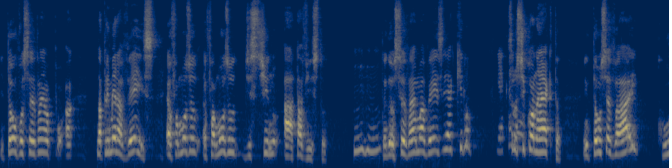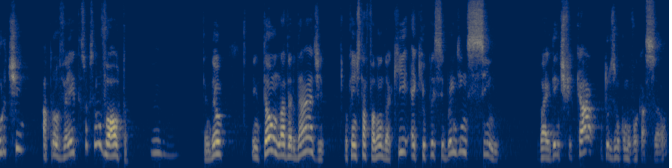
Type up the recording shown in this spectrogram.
Então você vai. ah, Na primeira vez, é o famoso, é o famoso destino. Ah, tá visto. Uhum. Entendeu? Você vai uma vez e aquilo E você não se conecta. Então você vai, curte, aproveita, só que você não volta. Uhum. Entendeu? Então, na verdade, o que a gente está falando aqui é que o Place Branding sim vai identificar o turismo como vocação,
